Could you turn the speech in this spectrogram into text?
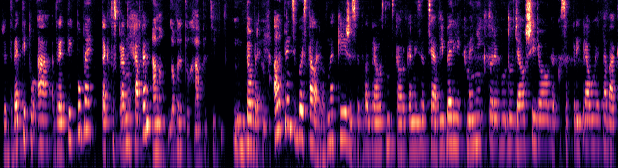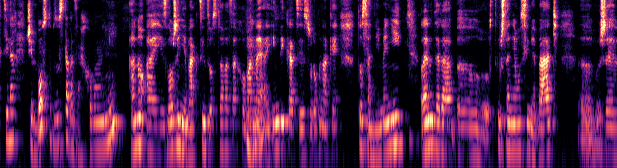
že dve typu A a dve typu B, tak to správne chápem? Áno, dobre to chápete. Dobre, ale princíp je stále rovnaký, že Svetová zdravotnícká organizácia vyberie kmene, ktoré budú ďalší rok, ako sa pripravuje tá vakcína, čiže postup zostáva zachovaný. Áno, aj zloženie vakcín zostáva zachované, uh-huh. aj indikácie sú rovnaké, to sa nemení, len teda uh, už sa nemusíme báť, že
